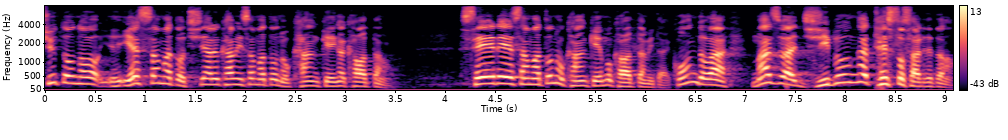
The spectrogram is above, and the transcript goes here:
首都のイエス様と父なる神様との関係が変わったの。精霊様との関係も変わったみたい。今度は、まずは自分がテストされてたの。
